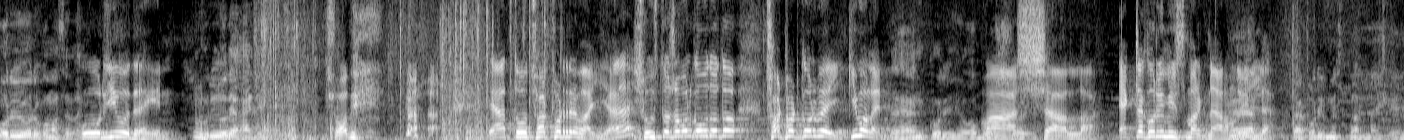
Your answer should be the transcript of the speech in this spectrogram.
করিও ওরকম আছে ভাই। করিও দেখেন। করিও দেখাই দেন সবই এত ছটফট রে ভাই হ্যাঁ? সুস্থ সবল কবুতর তো ছটফট করবেই কি বলেন? দেখেন করি মাশাআল্লাহ। একটা করে মিস মার্ক না আলহামদুলিল্লাহ। একটা করি মিসমার নাই এই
